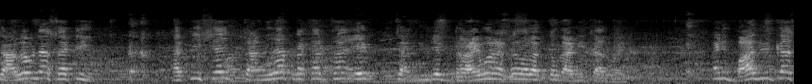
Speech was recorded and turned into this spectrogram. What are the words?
चालवण्यासाठी अतिशय चांगल्या प्रकारचा एक म्हणजे ड्रायव्हर असावा लागतो गाडी चालवायला. आणि बाल विकास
